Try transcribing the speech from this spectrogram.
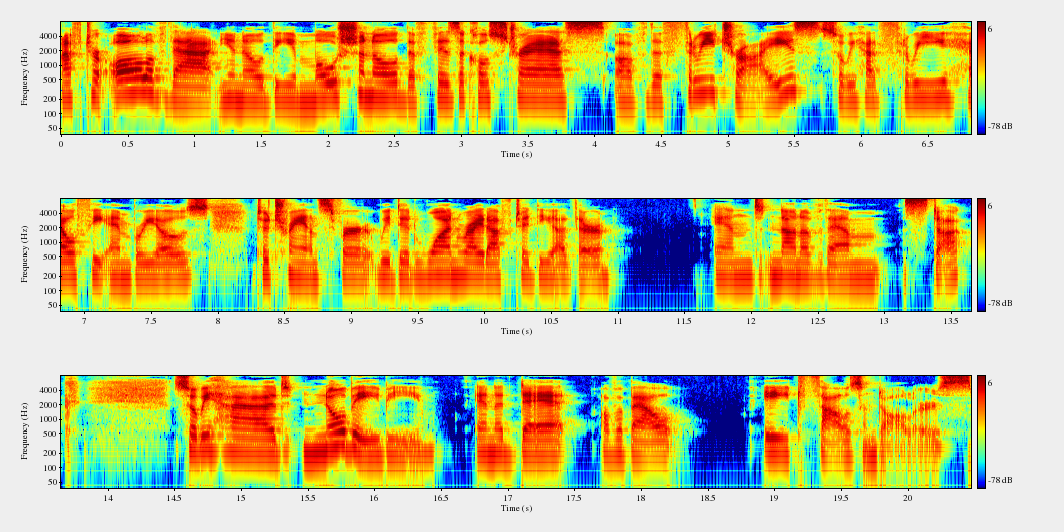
after all of that, you know, the emotional, the physical stress of the three tries, so we had three healthy embryos to transfer. We did one right after the other. and none of them stuck. So we had no baby and a debt of about $8,000.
